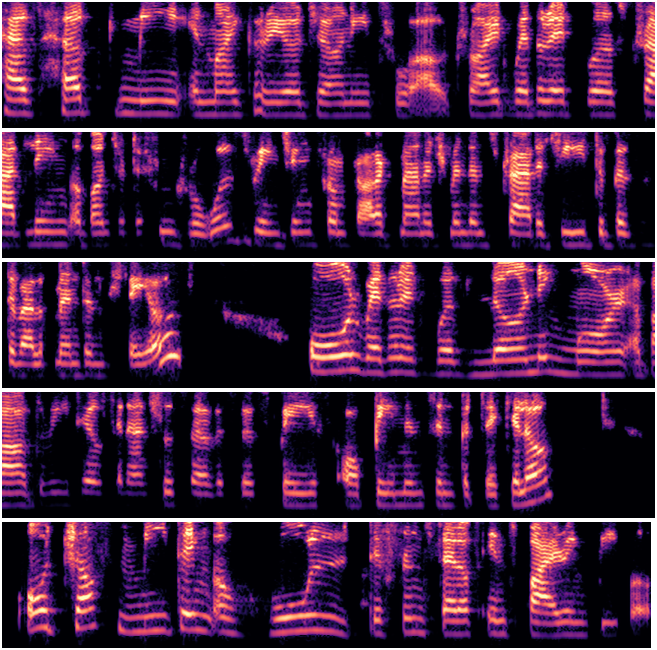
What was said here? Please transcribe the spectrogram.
has helped me in my career journey throughout, right? Whether it was straddling a bunch of different roles, ranging from product management and strategy to business development and sales, or whether it was learning more about the retail financial services space or payments in particular, or just meeting a whole different set of inspiring people.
